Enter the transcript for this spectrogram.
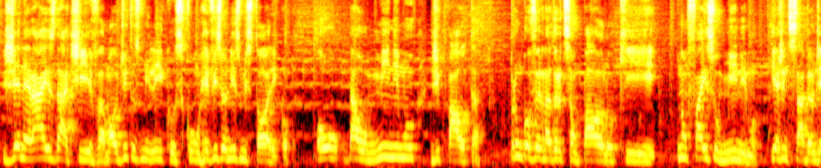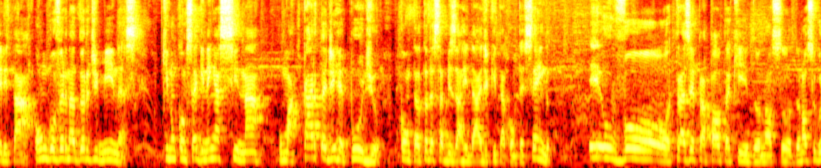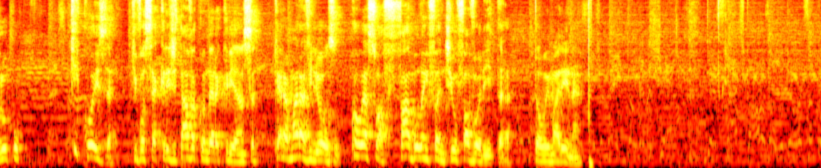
generais da ativa, malditos milicos com revisionismo histórico, ou dar o mínimo de pauta para um governador de São Paulo que não faz o mínimo e a gente sabe onde ele tá, ou um governador de Minas que não consegue nem assinar uma carta de repúdio contra toda essa bizarridade que está acontecendo, eu vou trazer para a pauta aqui do nosso, do nosso grupo que coisa que você acreditava quando era criança que era maravilhoso. Qual é a sua fábula infantil favorita, Tom e Marina?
